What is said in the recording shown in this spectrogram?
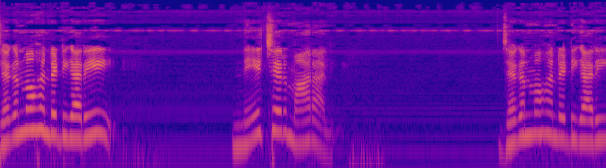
Jaganmohan Reddy గారి నేచర్ మారాలి. జగన్మోహన్ రెడ్డి గారి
